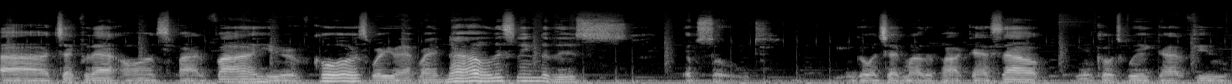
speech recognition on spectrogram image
Uh, check for that on Spotify. Here, of course, where you're at right now, listening to this episode. You can go and check my other podcasts out. Me and Coach Wig got a few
